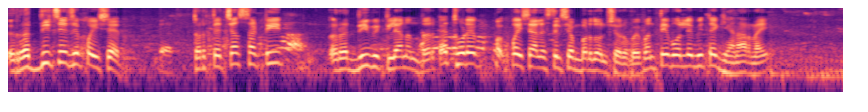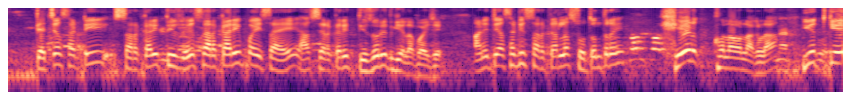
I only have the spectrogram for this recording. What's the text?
रद्दीचे जे पैसे आहेत तर त्याच्यासाठी रद्दी विकल्यानंतर काय थोडे प- पैसे आले असतील शंभर दोनशे रुपये. पण ते बोलले मी ते घेणार नाही. त्याच्यासाठी सरकारी तिज हे सरकारी पैसा आहे हा सरकारी तिजोरीत गेला पाहिजे. आणि त्यासाठी सरकारला स्वतंत्र हेड खोलावा लागला. इतके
